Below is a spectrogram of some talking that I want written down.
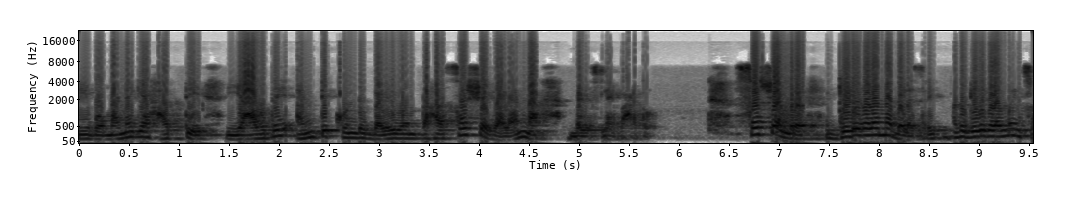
ನೀವು ಮನೆಗೆ ಹತ್ತಿ ಯಾವುದೇ ಅಂಟಿಕೊಂಡು ಬೆಳೆಯುವಂತಹ ಸಸ್ಯಗಳನ್ನ ಬೆಳೆಸಲೇಬಾರದು. ಸಸ್ಯ ಅಂದ್ರೆ ಗಿಡಗಳನ್ನ ಬೆಳೆಸ್ರಿ. ಅದು ಗಿಡಗಳ ಮೀನ್ಸ್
